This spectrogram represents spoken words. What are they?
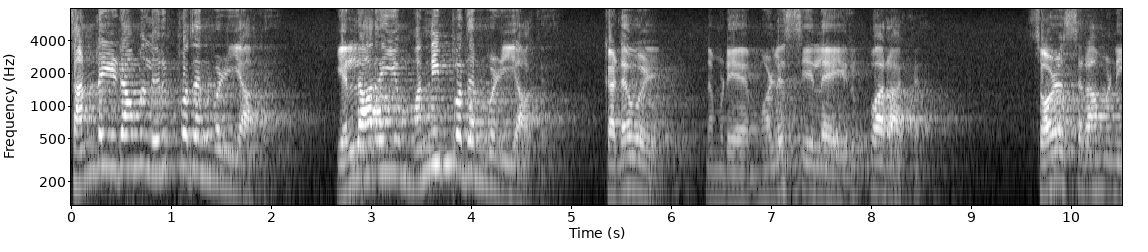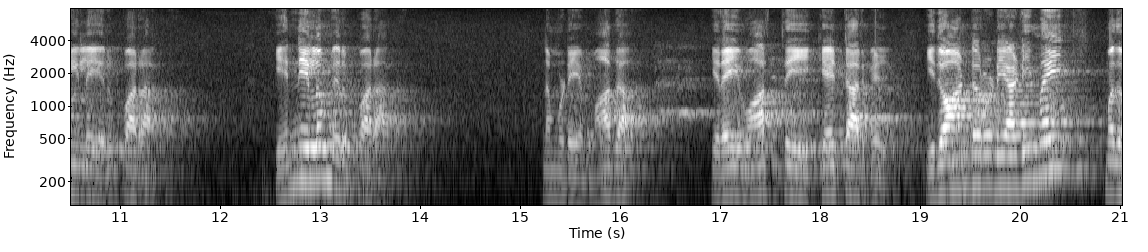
சண்டையிடாமல் இருப்பதன் வழியாக எல்லாரையும் மன்னிப்பதன் வழியாக கடவுள் நம்முடைய மலசியில் இருப்பாராக சோழ சிராமணியிலே இருப்பாராக என்னிலும் இருப்பாராக நம்முடைய மாதா இறை வார்த்தையை கேட்டார்கள். இதோ ஆண்டவருடைய அடிமை உமது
